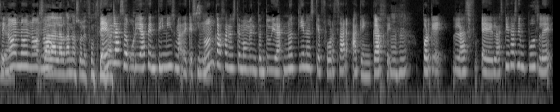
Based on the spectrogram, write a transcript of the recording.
Que no, no, no, Eso no. a la larga no suele funcionar. Ten la seguridad en ti misma de que si Sí. no encaja en este momento en tu vida, no tienes que forzar a que encaje. Porque las, eh, las piezas de un puzzle,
